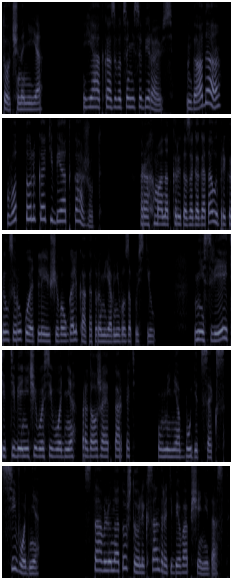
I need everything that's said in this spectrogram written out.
Точно не я. Я отказываться не собираюсь. «Да-да, вот только тебе откажут». Рахман открыто загоготал и прикрылся рукой от леющего уголька, которым я в него запустил. «Не светит тебе ничего сегодня», — продолжает каркать. «У меня будет секс. Сегодня». Ставлю на то, что Александра тебе вообще не даст.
